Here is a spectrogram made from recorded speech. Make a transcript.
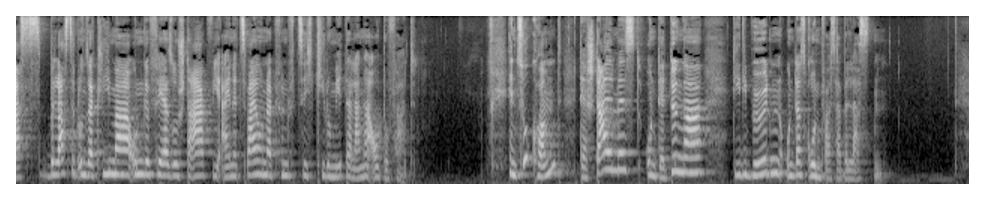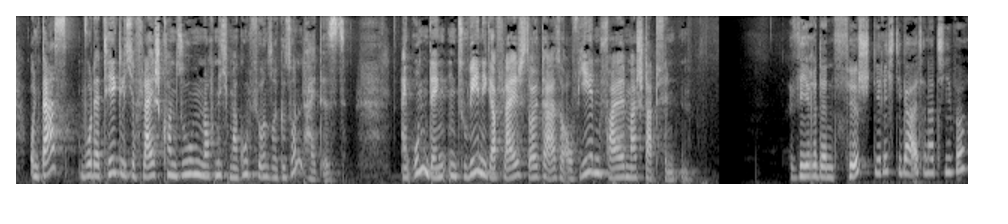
Das belastet unser Klima ungefähr so stark wie eine 250 Kilometer lange Autofahrt. Hinzu kommt der Stallmist und der Dünger, die die Böden und das Grundwasser belasten. Und das, wo der tägliche Fleischkonsum noch nicht mal gut für unsere Gesundheit ist. Ein Umdenken zu weniger Fleisch sollte also auf jeden Fall mal stattfinden. Wäre denn Fisch die richtige Alternative?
